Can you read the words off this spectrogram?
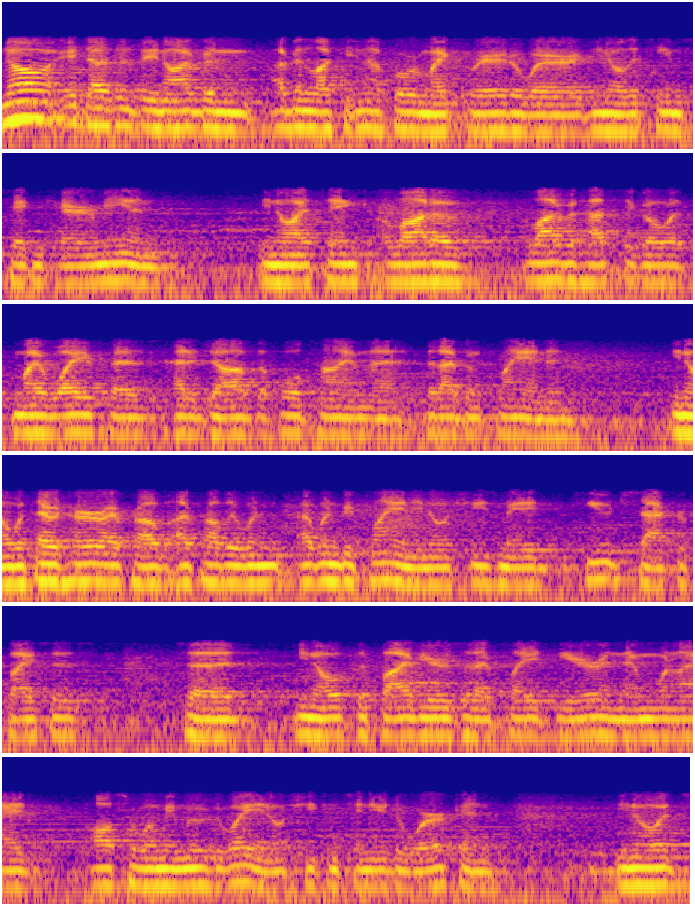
No, it doesn't. You know, I've been I've been lucky enough over my career to where you know the team's taking care of me, and you know I think a lot of a lot of it has to go with my wife has had a job the whole time that that I've been playing, and you know without her I probably I probably wouldn't I wouldn't be playing. You know, she's made huge sacrifices to you know the five years that I played here, and then when I also when we moved away, you know she continued to work and you know it's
